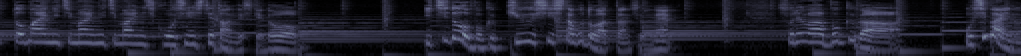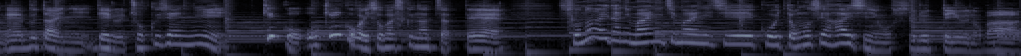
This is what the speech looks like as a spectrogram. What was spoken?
っと毎日毎日毎日更新してたんですけど一度僕休止したことがあったんですよね。それは僕がお芝居のね舞台に出る直前に結構お稽古が忙しくなっちゃってその間に毎日毎日こういった音声配信をするっていうのが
